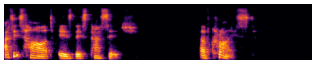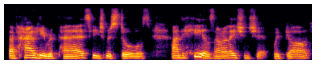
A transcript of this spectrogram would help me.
At its heart is this passage of Christ, of how he repairs, he restores, and heals our relationship with God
